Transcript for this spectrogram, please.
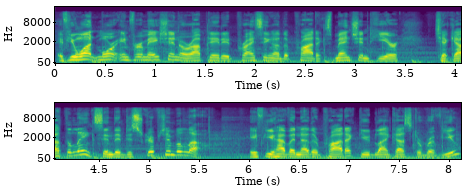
If you want more information or updated pricing on the products mentioned here, check out the links in the description below. If you have another product you'd like us to review,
